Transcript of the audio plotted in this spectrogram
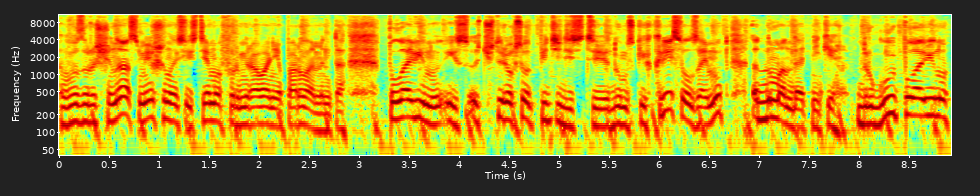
возвращена смешанная система формирования парламента. Половину из 450 думских кресел займут одномандатники. Другую половину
